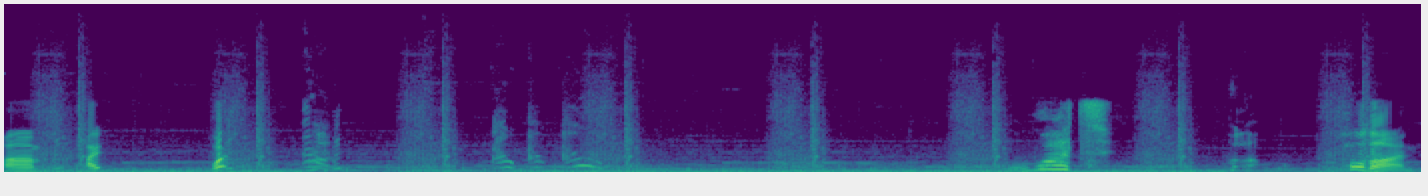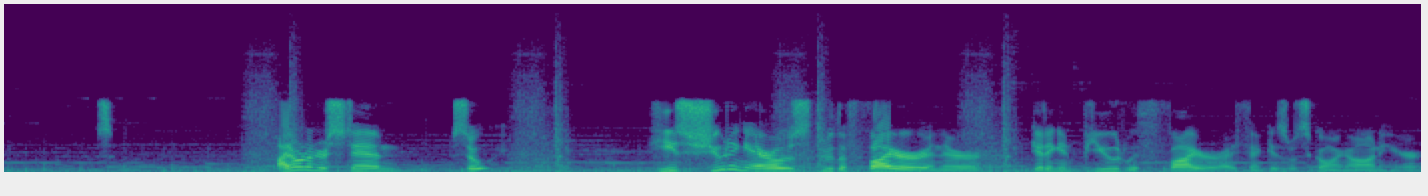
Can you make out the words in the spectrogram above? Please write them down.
Um I what? What? Hold on. I don't understand. So He's shooting arrows through the fire and they're getting imbued with fire, I think is what's going on here.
